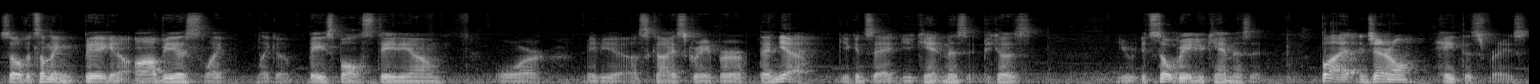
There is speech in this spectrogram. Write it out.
So if it's something big and obvious like like a baseball stadium or maybe a, a skyscraper, then yeah, you can say you can't miss it because you it's so big you can't miss it. But in general, hate this phrase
